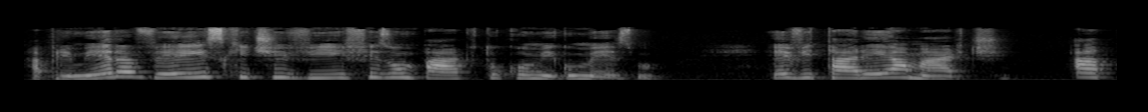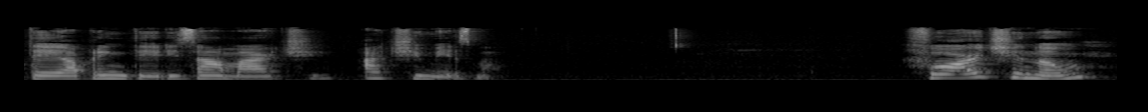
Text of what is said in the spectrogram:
A primeira vez que te vi, fiz um pacto comigo mesmo. Evitarei amar-te, até aprenderes a amar-te a ti mesma. Forte, não?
